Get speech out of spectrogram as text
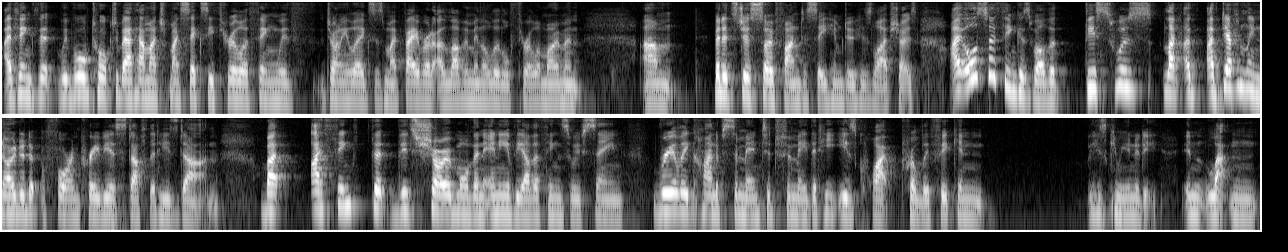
I think that we've all talked about how much my sexy thriller thing with Johnny Legs is my favorite. I love him in a little thriller moment. Um, but it's just so fun to see him do his live shows. I also think as well that this was like I've, I've definitely noted it before in previous stuff that he's done, but I think that this show more than any of the other things we've seen really kind of cemented for me that he is quite prolific in his community in Latin.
